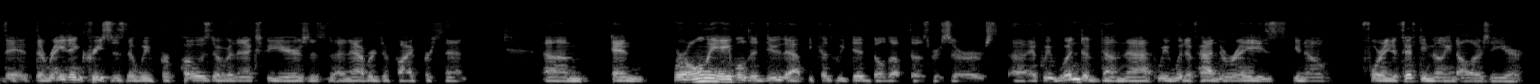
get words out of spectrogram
the, the rate increases that we've proposed over the next few years is an average of 5%. Um, and we're only able to do that because we did build up those reserves. Uh, if we wouldn't have done that, we would have had to raise, you know, 40 to 50 million dollars a year.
